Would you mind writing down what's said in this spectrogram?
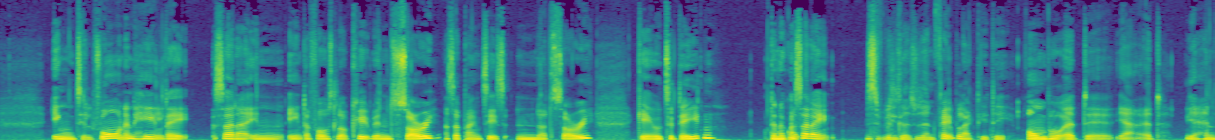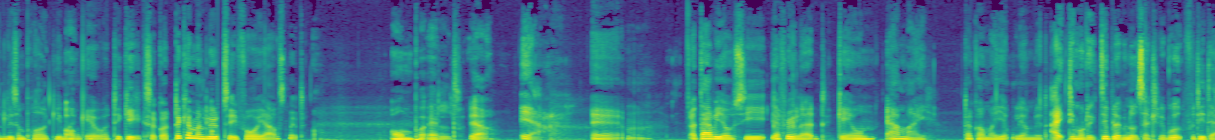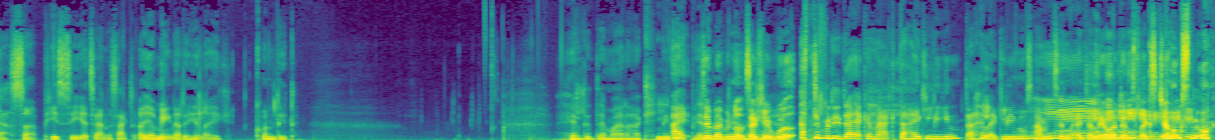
ingen telefon en hel dag. Så er der en, en der foreslår at købe en sorry, altså parentes not sorry, gave til daten. Den er god. Og så er der en, hvilket jeg synes er en fabelagtig idé, ovenpå at, øh, ja, at ja, han ligesom prøvede at give mig en gave, og det gik ikke så godt. Det kan man lytte til i forrige afsnit. Oven på alt. Ja. Ja. Øhm, og der vil jeg jo sige, jeg føler, at gaven er mig, der kommer hjem lige om lidt. Ej, det må du ikke. Det bliver vi nødt til at klippe ud, fordi det er så pisse irriterende sagt, og jeg mener det heller ikke. Kun lidt. Heldigt, det er mig, der har klippet Nej, det bliver vi nødt til at klippe ud. Det er fordi, der jeg kan mærke, der er ikke lige, der er heller ikke lige hos ham til, at jeg laver den slags jokes nu.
